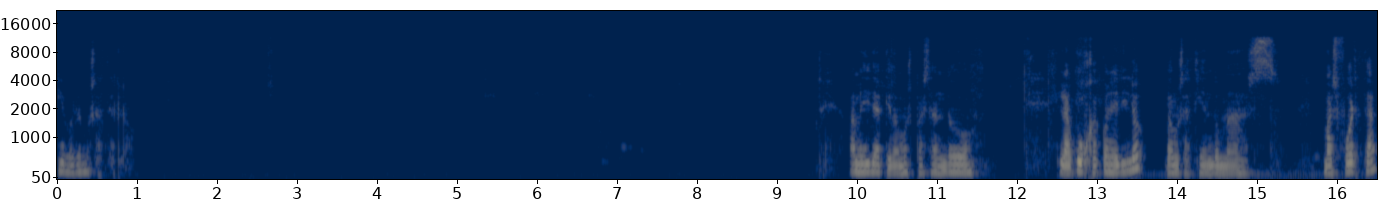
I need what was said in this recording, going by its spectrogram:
Y volvemos a hacerlo a medida que vamos pasando la aguja con el hilo vamos haciendo más, más fuerza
